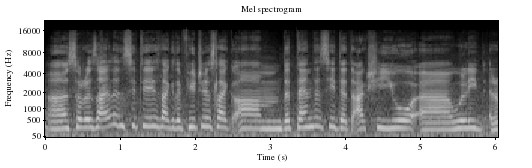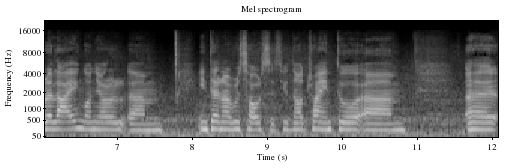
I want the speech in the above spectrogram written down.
Uh, so resilient city is like the future is like um, the tendency that actually you uh, really relying on your um, internal resources. You're not trying to um, uh,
